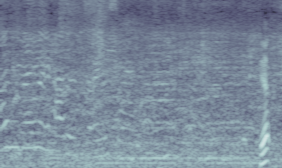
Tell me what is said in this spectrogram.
I didn't had a dinosaur. Yep.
